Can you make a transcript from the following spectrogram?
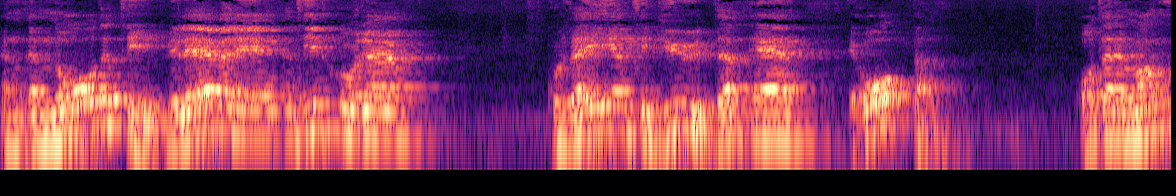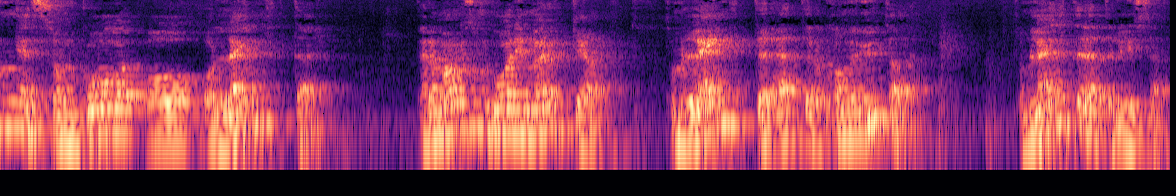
En, en nådetid. Vi lever i en tid hvor, eh, hvor veien til Gud, den er, er åpen. Og at det er mange som går og, og lengter. Det er mange som går i mørket, som lengter etter å komme ut av det. Som lengter etter lyset.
